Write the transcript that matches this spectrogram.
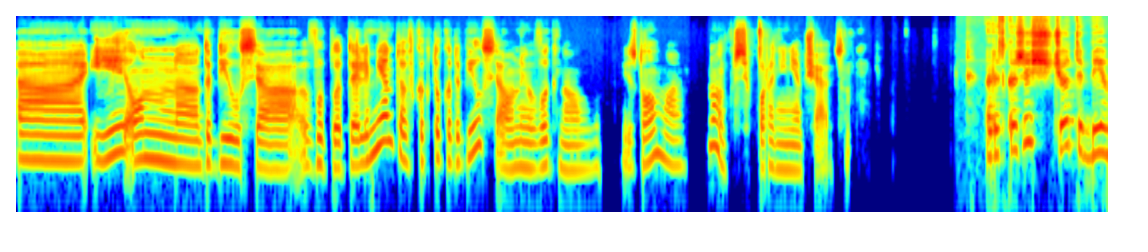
А, и он добился выплаты алиментов. Как только добился, он ее выгнал из дома. Ну, до сих пор они не общаются. Розкажи, що тобі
